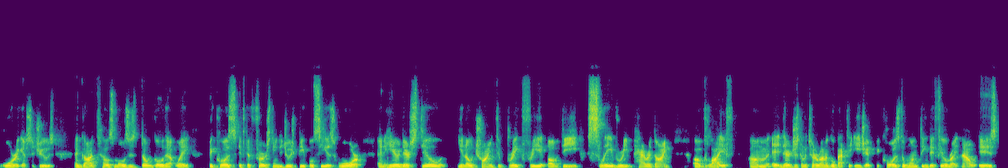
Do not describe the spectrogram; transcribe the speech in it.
war against the Jews. And God tells Moses, don't go that way. because if the first thing the Jewish people see is war, and here they're still, you know, trying to break free of the slavery paradigm of life, um, eh, they're just going to turn around and go back to Egypt because the one thing they feel right now is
